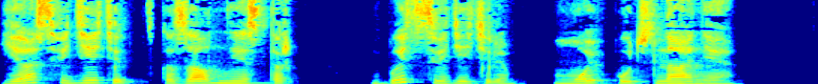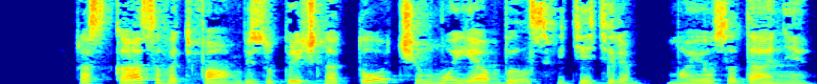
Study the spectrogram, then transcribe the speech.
«Я свидетель», — сказал Нестор. «Быть свидетелем — мой путь знания. Рассказывать вам безупречно то, чему я был свидетелем, мое задание».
